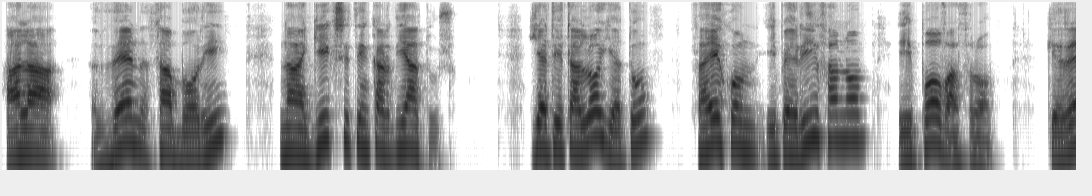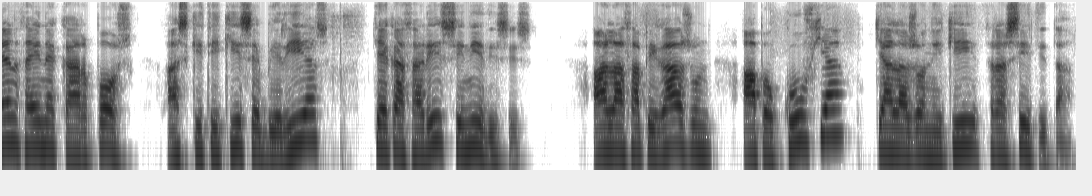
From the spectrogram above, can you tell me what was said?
αλλά δεν θα μπορεί να αγγίξει την καρδιά τους, γιατί τα λόγια του θα έχουν υπερήφανο υπόβαθρο και δεν θα είναι καρπός ασκητικής εμπειρίας και καθαρής συνείδησης, αλλά θα πηγάζουν από κούφια και αλαζονική θρασίτητα.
